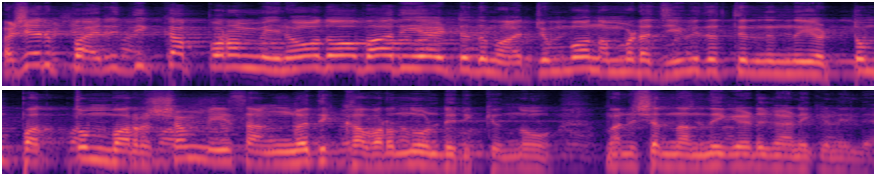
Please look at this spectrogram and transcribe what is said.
പക്ഷെ ഒരു പരിധിക്കപ്പുറം വിനോദോപാധിയായിട്ട് ഇത് മാറ്റുമ്പോൾ നമ്മുടെ ജീവിതത്തിൽ നിന്ന് എട്ടും പത്തും വർഷം ഈ സംഗതി കവർന്നുകൊണ്ടിരിക്കുന്നു. മനുഷ്യൻ നന്ദികേട് കാണിക്കണില്ല.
